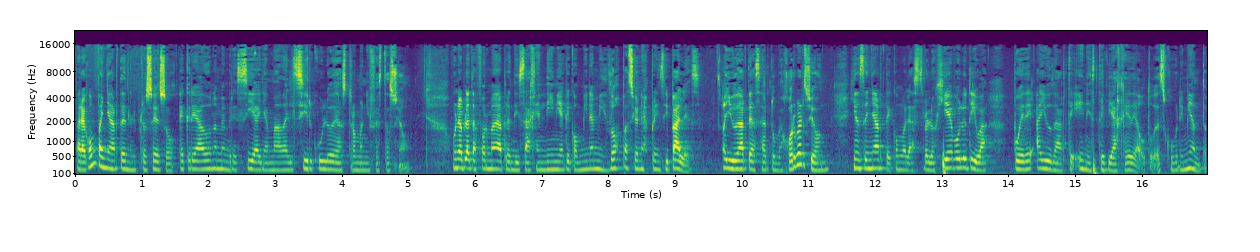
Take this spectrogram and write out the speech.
Para acompañarte en el proceso, he creado una membresía llamada el Círculo de Astromanifestación, una plataforma de aprendizaje en línea que combina mis dos pasiones principales, ayudarte a ser tu mejor versión y enseñarte cómo la astrología evolutiva puede ayudarte en este viaje de autodescubrimiento.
